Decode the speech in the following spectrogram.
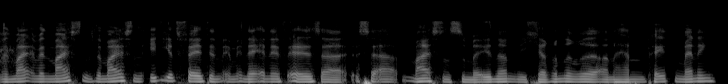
wenn, wenn meistens, wenn meistens Idiot fällt im, im, in der NFL, ist er, ist er meistens zum Erinnern. Ich erinnere an Herrn Peyton Manning.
